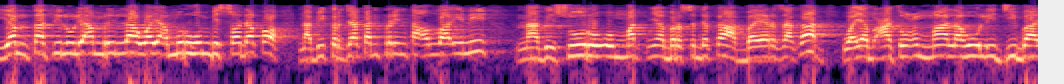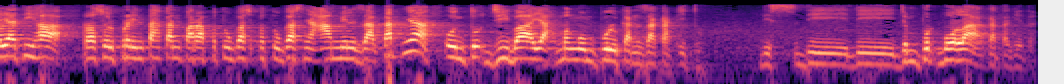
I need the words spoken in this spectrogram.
yam tasilu li amrillah wa ya'muruhum bis sadaqah. Nabi kerjakan perintah Allah ini, Nabi suruh umatnya bersedekah, bayar zakat, wa yab'atsu ummalahu li jibayatiha. Rasul perintahkan para petugas-petugasnya amil zakatnya untuk jibayah mengumpulkan zakat itu. Di, di, dijemput bola kata kita.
